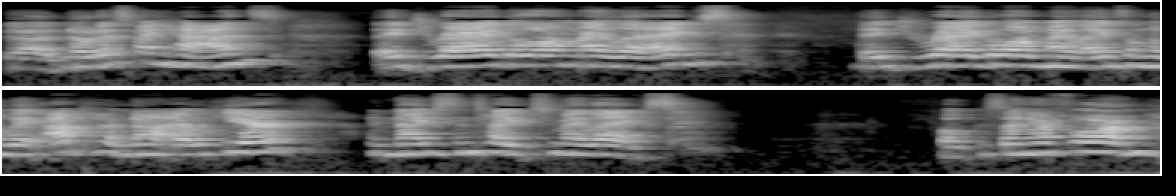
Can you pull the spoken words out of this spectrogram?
Good. Notice my hands. They drag along my legs. They drag along my legs on the way up. I'm not out here. I'm nice and tight to my legs. Focus on your form.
